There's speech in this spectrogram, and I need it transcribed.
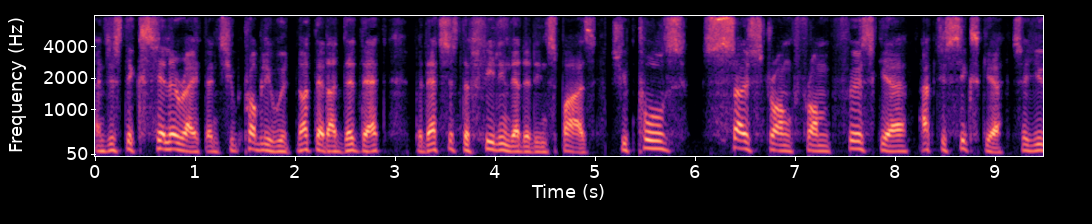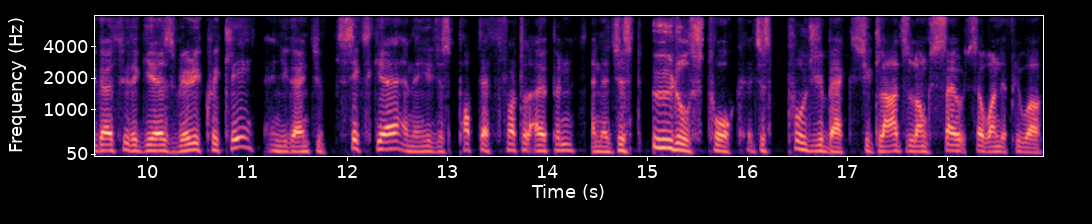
and just accelerate. And she probably would. Not that I did that, but that's just the feeling that it inspires. She pulls so strong from first gear up to sixth gear. So you go through the gears very quickly and you go into sixth gear and then you just pop that throttle open and it just oodles torque. It just pulls you back. She glides along so, so wonderfully well.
